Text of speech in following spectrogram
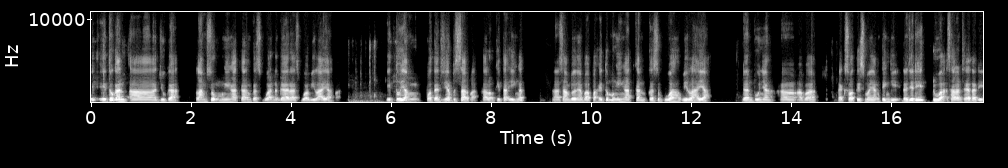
itu kan eh, juga langsung mengingatkan ke sebuah negara, sebuah wilayah, Pak. Itu yang potensinya besar, Pak. Kalau kita ingat eh, sambelnya Bapak itu mengingatkan ke sebuah wilayah, dan punya uh, apa eksotisme yang tinggi. Nah, jadi dua saran saya tadi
